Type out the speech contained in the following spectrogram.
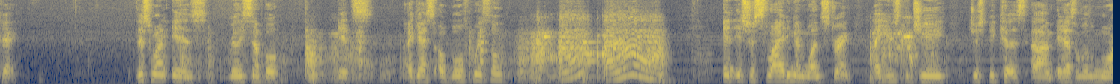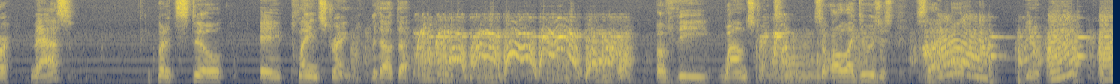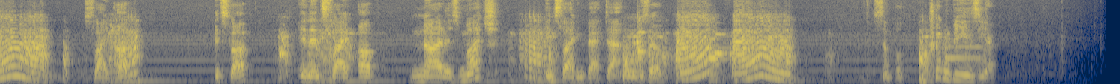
Okay. This one is really simple. It's, I guess, a wolf whistle. And it's just sliding on one string. I use the G just because um, it has a little more mass, but it's still a plain string without the of the wound strings. So all I do is just slide up, you know, slide up and stop, and then slide up not as much and sliding back down. So simple. Couldn't be easier.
